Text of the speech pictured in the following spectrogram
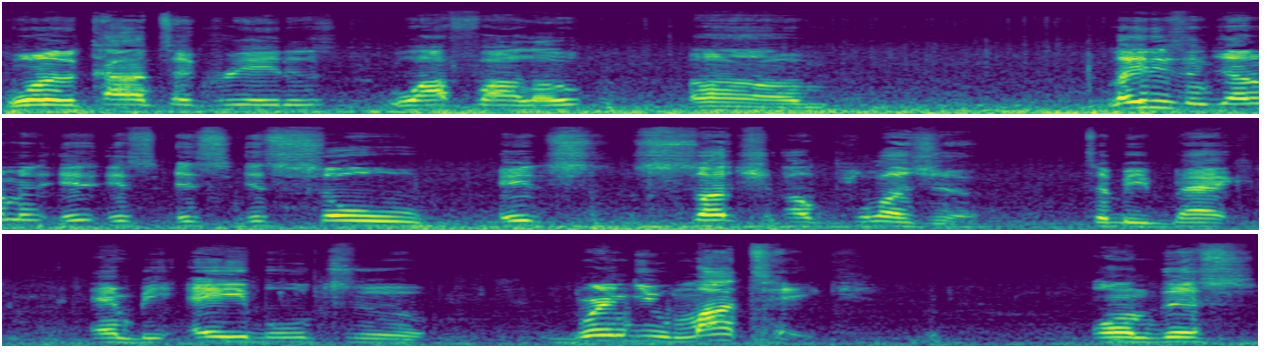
One of the content creators who I follow. Um, ladies and gentlemen, it, it's it's it's so it's such a pleasure to be back and be able to bring you my take on this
